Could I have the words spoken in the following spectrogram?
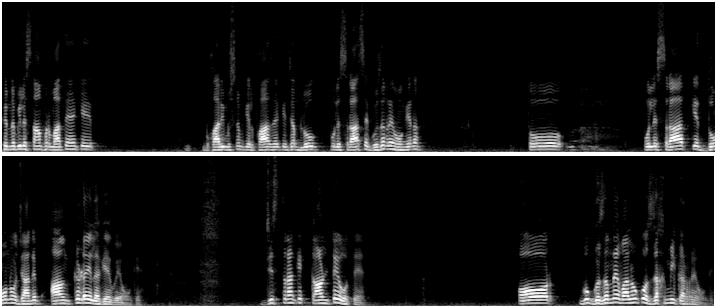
फिर नबी इस्लाम फरमाते हैं कि बुखारी मुस्लिम के अल्फाज है कि जब लोग पुलिस रात से गुजर रहे होंगे ना तो पुलिस रात के दोनों जानब आंकड़े लगे हुए होंगे। जिस तरह के कांटे होते हैं और वो गुजरने वालों को जख्मी कर रहे होंगे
